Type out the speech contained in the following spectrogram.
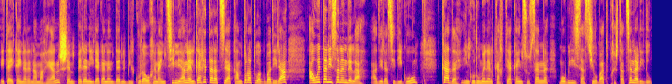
Eta ekainaren amarean, senperen iraganen den bilkura horren aintzinean, elgarretaratzea kantolatuak badira, hauetan izanen dela, adierazi digu, kad ingurumen elkarteak hain zuzen mobilizazio bat prestatzen ari du.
